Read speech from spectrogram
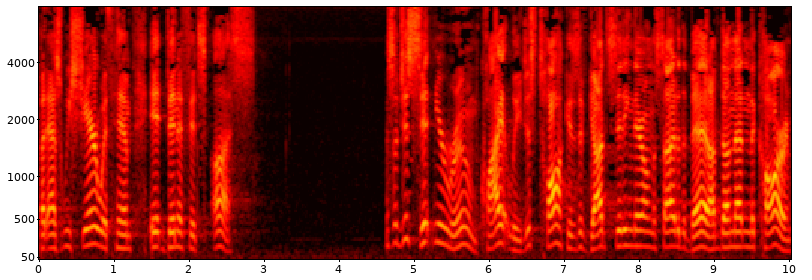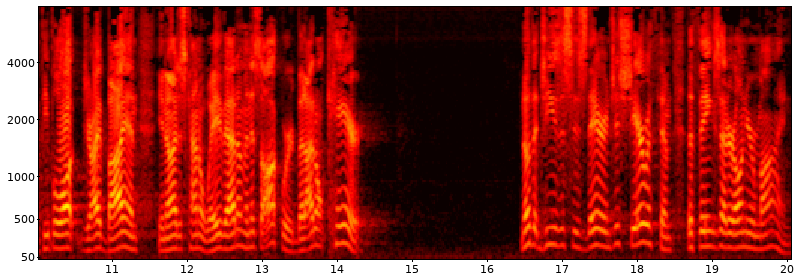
but as we share with Him, it benefits us. And so just sit in your room quietly. Just talk as if God's sitting there on the side of the bed. I've done that in the car and people walk, drive by and, you know, I just kind of wave at them and it's awkward, but I don't care. Know that Jesus is there and just share with him the things that are on your mind.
